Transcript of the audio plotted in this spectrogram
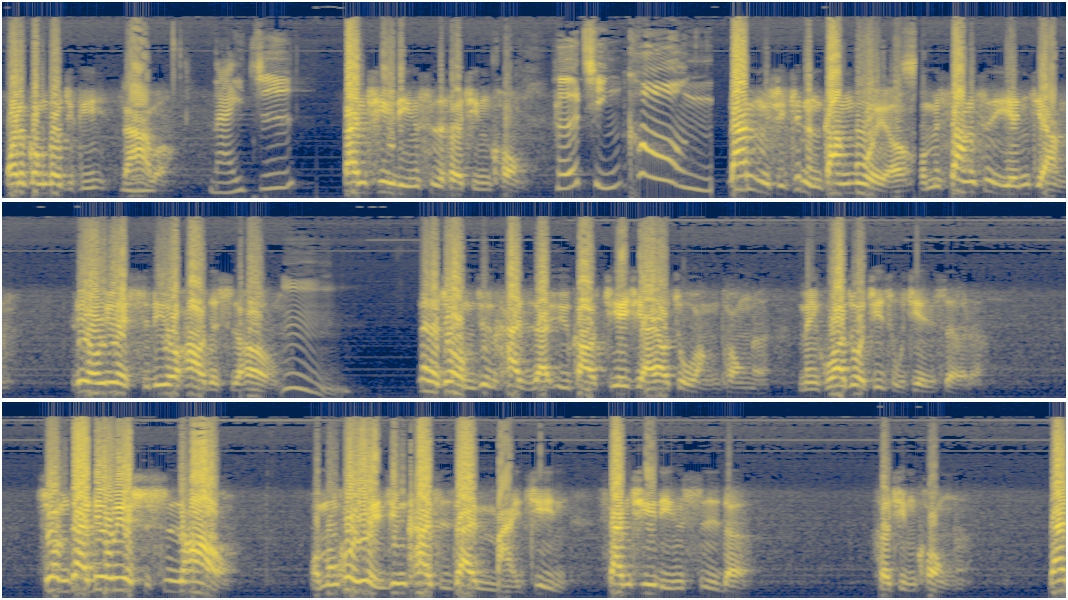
我来讲多几支，知影无？哪一只？三七零四核情控，核情控，那不是这两刚买哦。我们上次演讲六月十六号的时候，嗯，那个时候我们就开始在预告，接下来要做网通了，美国要做基础建设了。所以我们在六月十四号，我们会员已经开始在买进三七零四的核情控了。但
